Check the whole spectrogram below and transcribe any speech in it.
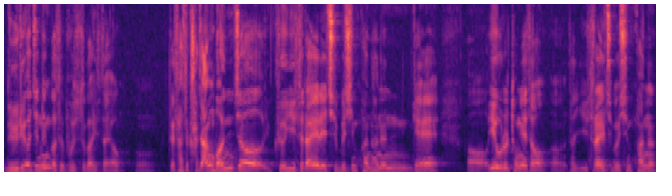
느려지는 것을 볼 수가 있어요. 어, 근데 사실 가장 먼저 그 이스라엘의 집을 심판하는 게 어, 예후를 통해서 어, 이스라엘 집을 심판을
